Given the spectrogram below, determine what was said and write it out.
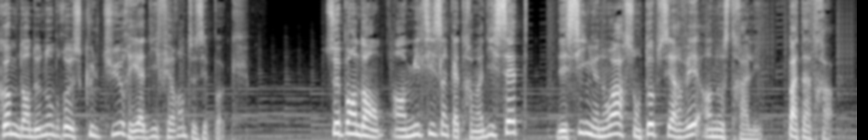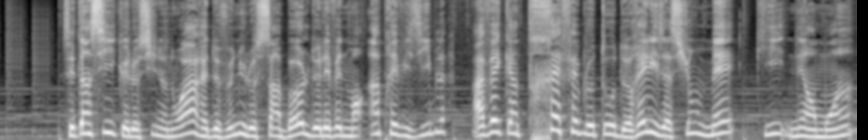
comme dans de nombreuses cultures et à différentes époques. Cependant, en 1697, des signes noirs sont observés en Australie. Patatras. C'est ainsi que le signe noir est devenu le symbole de l'événement imprévisible avec un très faible taux de réalisation mais qui néanmoins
